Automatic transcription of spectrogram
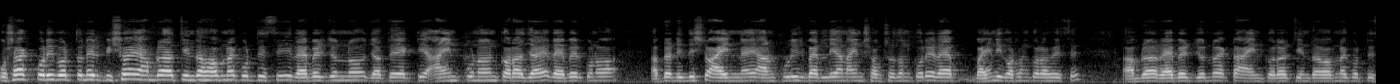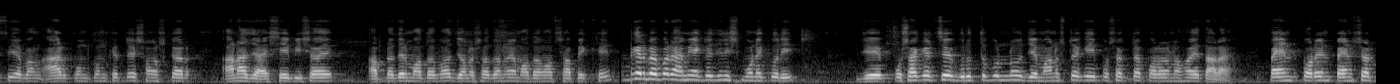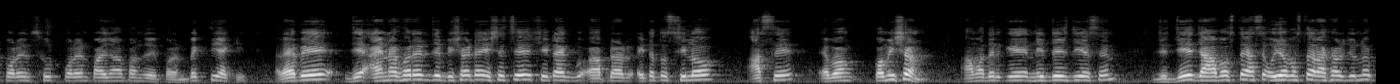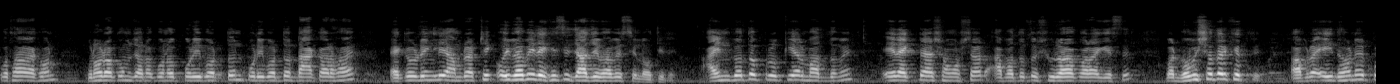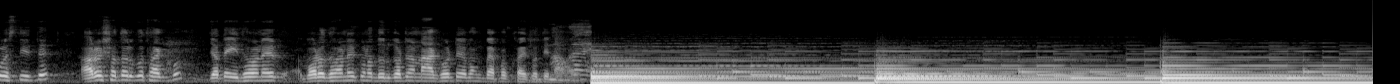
পোশাক পরিবর্তনের বিষয়ে আমরা চিন্তা ভাবনা করতেছি র্যাবের জন্য যাতে একটি আইন প্রণয়ন করা যায়। র্যাবের কোনো আপনার নির্দিষ্ট আইন নাই। আর্ম পুলিশ ব্যাটালিয়ান আইন সংশোধন করে র্যাব বাহিনী গঠন করা হয়েছে। আমরা র্যাবের জন্য একটা আইন করার চিন্তা ভাবনা করতেছি এবং আর কোন কোন ক্ষেত্রে সংস্কার আনা যায় সেই বিষয়ে আপনাদের মতামত, জনসাধারণের মতামত সাপেক্ষে। পোশাকের ব্যাপারে আমি একটা জিনিস মনে করি যে পোশাকের চেয়ে গুরুত্বপূর্ণ যে মানুষটাকে এই পোশাকটা পরানো হয় তারা। প্যান্ট পরেন, প্যান্ট শার্ট পরেন, স্যুট পরেন, পায়জামা, পাঞ্জাবি পরেন, ব্যক্তি একই। র্যাবে যে আয়নাঘরের যে বিষয়টা এসেছে, সেটা আপনার, এটা তো ছিল, আছে, এবং কমিশন আমাদেরকে নির্দেশ দিয়েছেন যে যে যা অবস্থায় আছে, ওই অবস্থায় রাখার জন্য কোথাও এখন কোনো রকম যেন কোনো পরিবর্তন পরিবর্তন না করা হয়। অ্যাকর্ডিংলি আমরা ঠিক ওইভাবেই রেখেছি, যা যেভাবে ছিল অতীতে। আইনগত প্রক্রিয়ার মাধ্যমে এর একটা সমস্যার আপাতত সুরাহা করা গেছে। বাট ভবিষ্যতের ক্ষেত্রে আমরা এই ধরনের পরিস্থিতিতে আরও সতর্ক থাকব যাতে এই ধরনের, বড় ধরনের কোনো দুর্ঘটনা না ঘটে এবং ব্যাপক ক্ষয়ক্ষতি না হয়।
